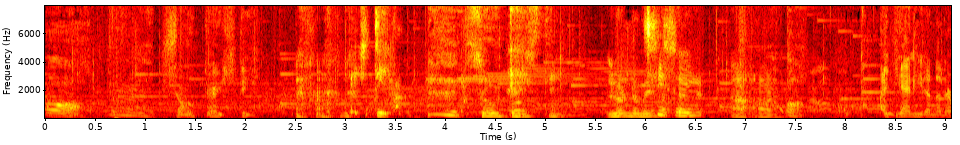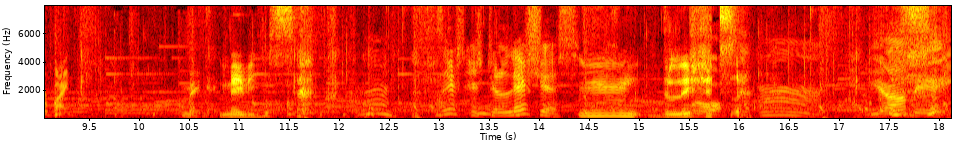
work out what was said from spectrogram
Oh, mm, so tasty. Hostia. So tasty. Los no me Sí, soy. Ah, ahora. Oh, I can't eat another bite. Maybe. Maybe yes. This is delicious. Mmm, delicious. Yummy.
